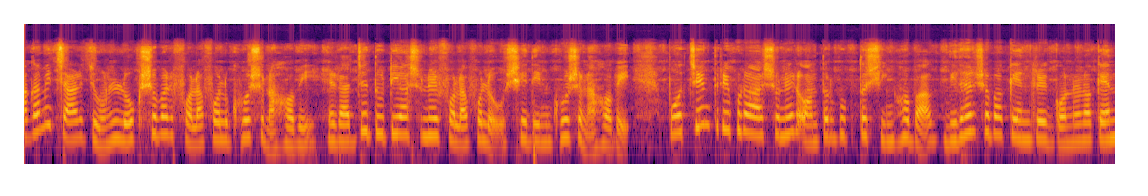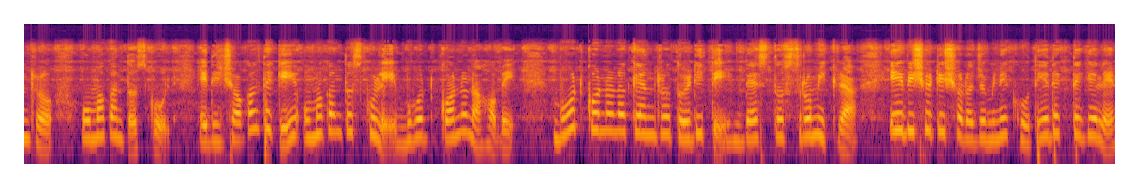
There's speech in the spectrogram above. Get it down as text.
আগামী চার জুন লোকসভার ফলাফল ঘোষণা হবে। রাজ্যের দুটি আসনের ফলাফলও সেদিন ঘোষণা হবে। পশ্চিম ত্রিপুরা আসনের অন্তর্ভুক্ত সিংহবাগ বিধানসভা কেন্দ্রের গণনা কেন্দ্র, উমাকান্ত স্কুল। এদিন সকাল থেকে উমাকান্ত স্কুলে ভোট গণনা হবে। ভোট গণনা কেন্দ্র তৈরিতে ব্যস্ত শ্রমিকরা। এই বিষয়টি সরজমিনে খতিয়ে দেখতে গেলেন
